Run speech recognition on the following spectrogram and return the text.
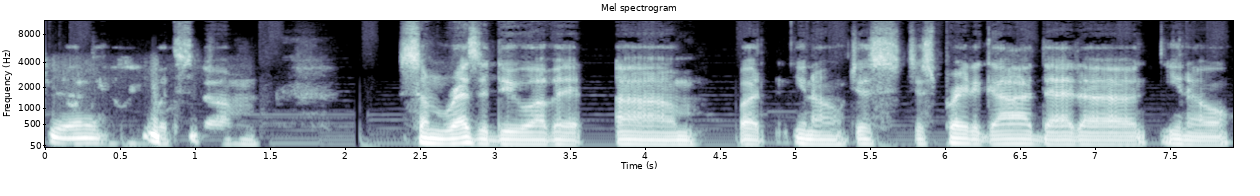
yeah. with some some residue of it. Um, but you know, just just pray to God that uh, you know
